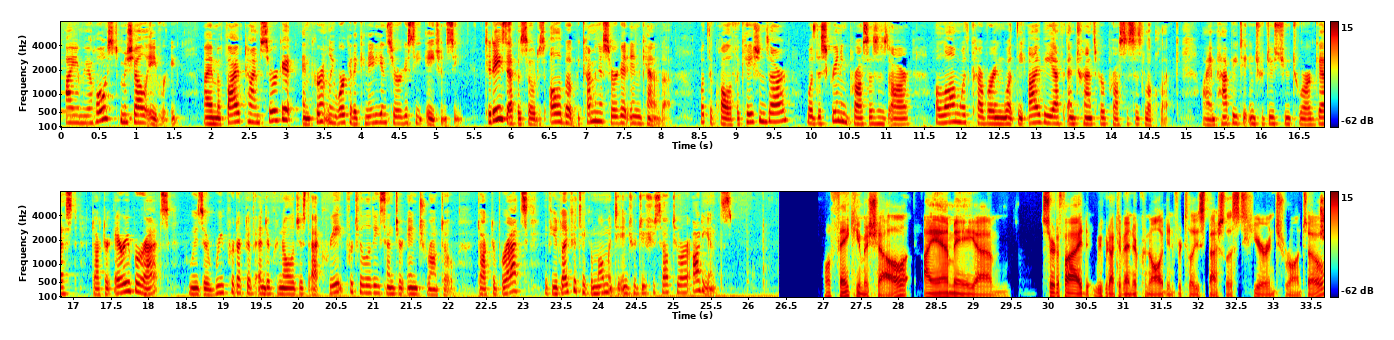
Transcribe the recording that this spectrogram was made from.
I am your host, Michelle Avery. I am a five time surrogate and currently work at a Canadian surrogacy agency. Today's episode is all about becoming a surrogate in Canada, what the qualifications are, what the screening processes are, along with covering what the IVF and transfer processes look like. I am happy to introduce you to our guest, Dr. Ari Baratz, who is a reproductive endocrinologist at Create Fertility Centre in Toronto. Dr. Baratz, if you'd like to take a moment to introduce yourself to our audience. Well, thank you, Michelle. I am a um, certified reproductive endocrinology and fertility specialist here in Toronto.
